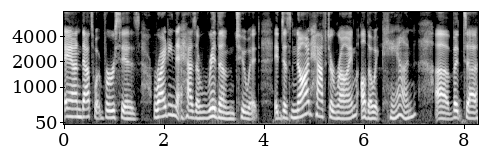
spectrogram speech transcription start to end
And that's what verse is writing that has a rhythm to it. It does not have to rhyme, although it can. Uh, but uh,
